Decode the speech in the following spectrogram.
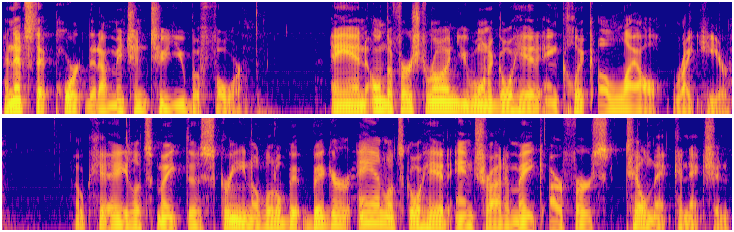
And that's that port that I mentioned to you before. And on the first run, you want to go ahead and click Allow right here. Okay, let's make the screen a little bit bigger and let's go ahead and try to make our first Telnet connection.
